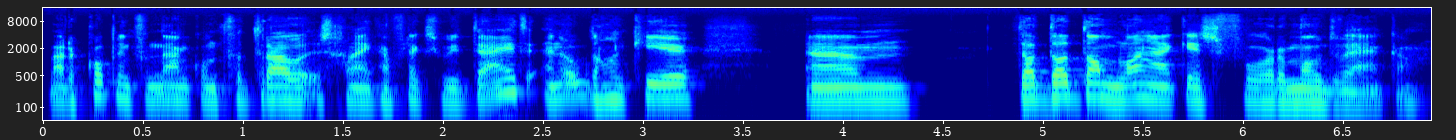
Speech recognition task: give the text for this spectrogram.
waar de koppeling vandaan komt. Vertrouwen is gelijk aan flexibiliteit. En ook nog een keer um, dat dat dan belangrijk is voor remote werken.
